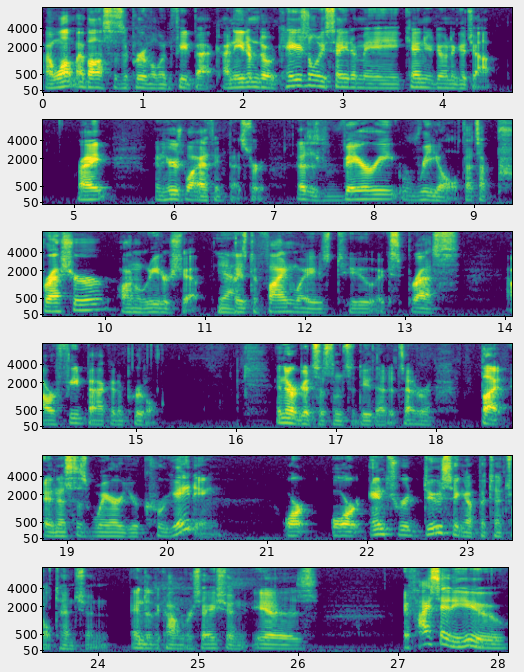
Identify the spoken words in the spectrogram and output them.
I want my boss's approval and feedback. I need him to occasionally say to me, "Ken, you're doing a good job," right? And here's why I think that's true. That is very real. That's a pressure on leadership. Yeah. Is to find ways to express our feedback and approval. And there are good systems to do that, et cetera. But and this is where you're creating or or introducing a potential tension into the conversation is if I say to you,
